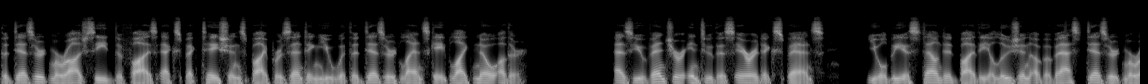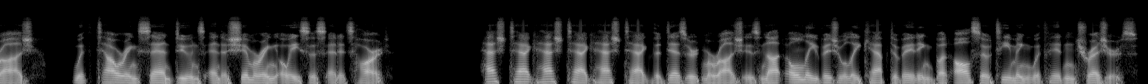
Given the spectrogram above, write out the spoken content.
the Desert Mirage seed defies expectations by presenting you with a desert landscape like no other. As you venture into this arid expanse, you'll be astounded by the illusion of a vast desert mirage, with towering sand dunes and a shimmering oasis at its heart. Hashtag hashtag hashtag the desert mirage is not only visually captivating but also teeming with hidden treasures.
